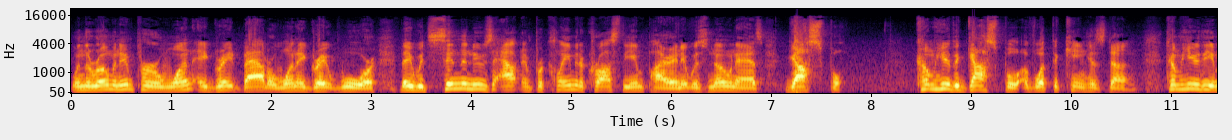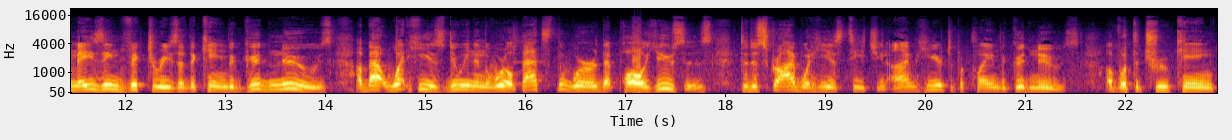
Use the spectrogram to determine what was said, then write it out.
when the Roman emperor won a great battle, won a great war, they would send the news out and proclaim it across the empire, and it was known as gospel. Come hear the gospel of what the king has done. Come hear the amazing victories of the king, the good news about what he is doing in the world. That's the word that Paul uses to describe what he is teaching. I'm here to proclaim the good news of what the true king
